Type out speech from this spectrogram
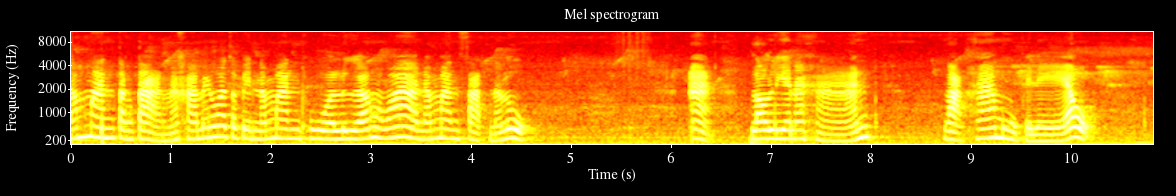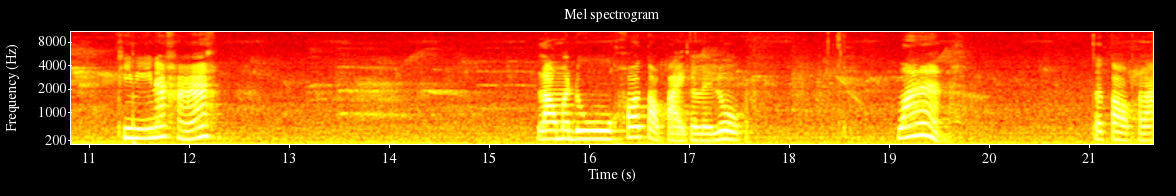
น้ำมันต่างๆนะคะ ไม่ว่าจะเป็นน้ำมันถั่วเหลืองหรือว่าน้ำมันสัตว์นะลูกอะเราเรียนอาหารหลักห้าหมู่ไปแล้ว ทีนี้นะคะ เรามาดูข้อต่อไปกันเลยลูก ว่า จะตอบอะไร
